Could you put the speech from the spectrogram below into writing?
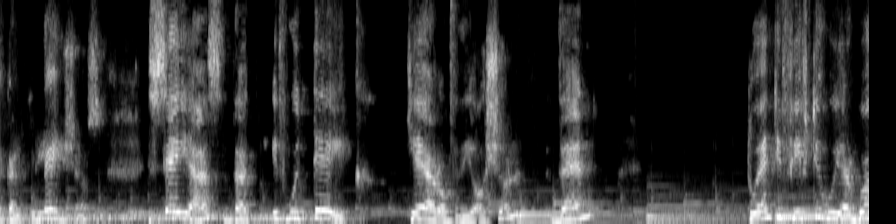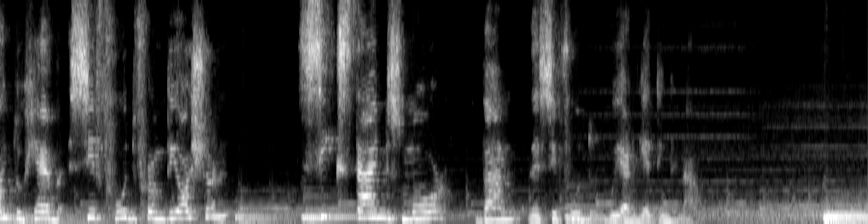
the calculations say us that if we take care of the ocean, then 2050 we are going to have seafood from the ocean six times more than the seafood we are getting now.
